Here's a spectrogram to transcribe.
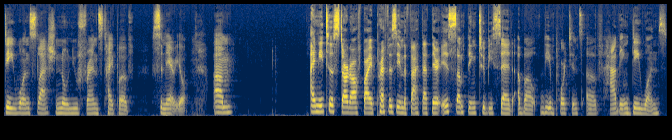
day one slash no new friends type of scenario. Um, I need to start off by prefacing the fact that there is something to be said about the importance of having day ones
